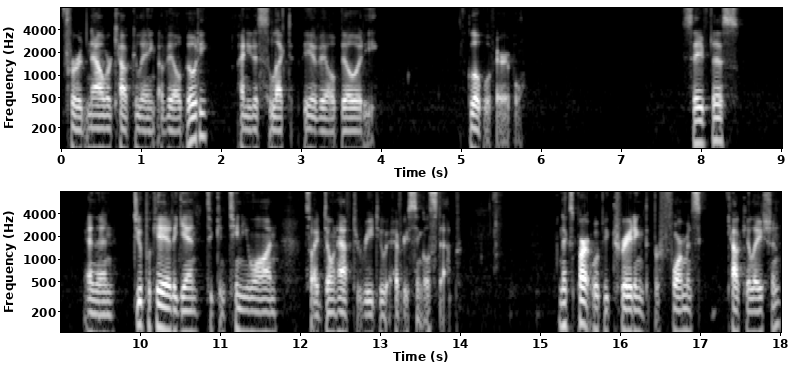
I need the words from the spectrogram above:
For now we're calculating availability. I need to select the availability global variable. Save this, and then duplicate it again to continue on so I don't have to redo every single step. Next part will be creating the performance calculation.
